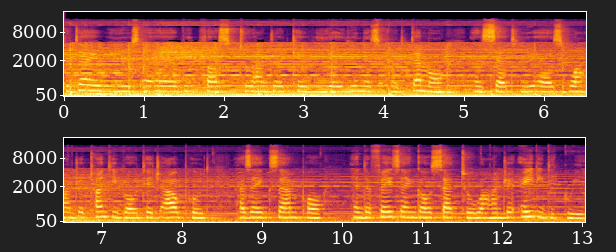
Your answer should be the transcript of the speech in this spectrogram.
Today we use AFV Plus 200 kVA units for the demo and set US 120 voltage output as an example and the phase angle set to 180 degree.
